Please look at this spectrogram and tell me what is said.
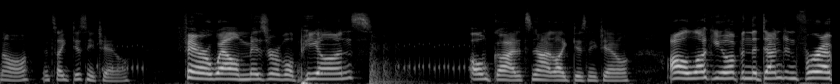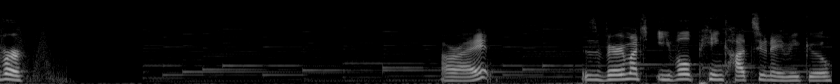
No, it's like Disney Channel. Farewell, miserable peons. Oh god, it's not like Disney Channel. I'll lock you up in the dungeon forever. Alright. This is very much evil pink Hatsune Miku.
